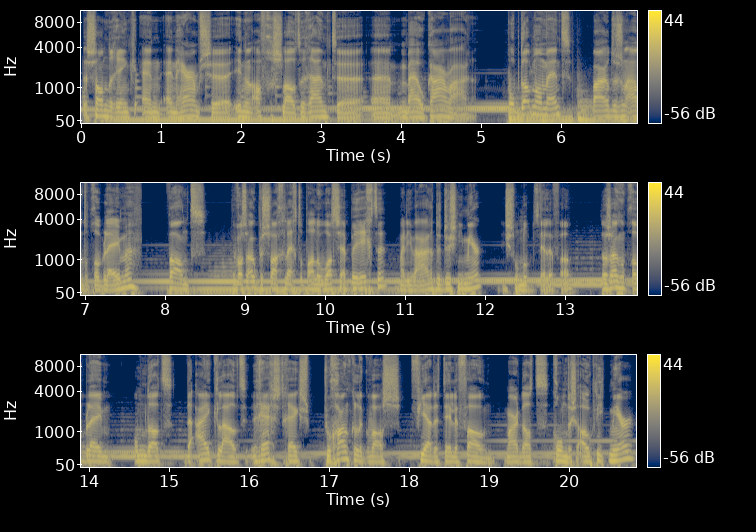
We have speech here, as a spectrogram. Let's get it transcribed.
Sanderink en, en Hermsen in een afgesloten ruimte bij elkaar waren. Op dat moment waren er dus een aantal problemen. Want er was ook beslag gelegd op alle WhatsApp-berichten, maar die waren er dus niet meer. Die stonden op de telefoon. Er was ook een probleem omdat de iCloud rechtstreeks toegankelijk was via de telefoon, maar dat kon dus ook niet meer.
